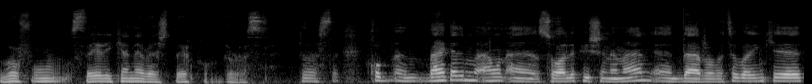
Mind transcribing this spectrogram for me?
گفت اون سیری که نوشته خوب درسته. درسته. خب برگردیم اون سوال پیشین من در رابطه با اینکه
